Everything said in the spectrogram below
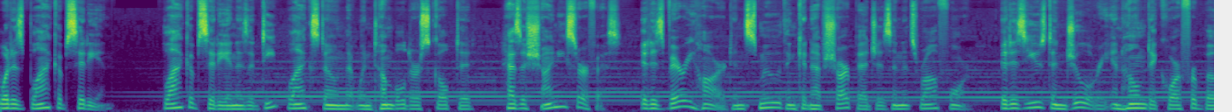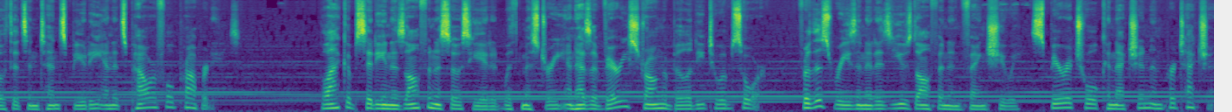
What is black obsidian? Black obsidian is a deep black stone that, when tumbled or sculpted, has a shiny surface. It is very hard and smooth and can have sharp edges in its raw form. It is used in jewelry and home decor for both its intense beauty and its powerful properties. Black obsidian is often associated with mystery and has a very strong ability to absorb. For this reason, it is used often in feng shui, spiritual connection, and protection.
